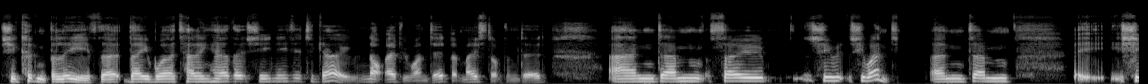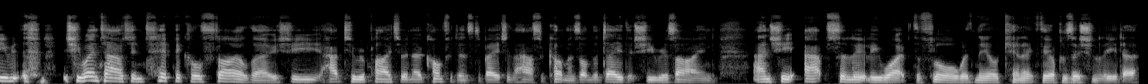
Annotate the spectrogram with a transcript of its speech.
she couldn't believe that they were telling her that she needed to go. Not everyone did, but most of them did and um, so she she went, and um, she she went out in typical style though. She had to reply to a no confidence debate in the House of Commons on the day that she resigned. And she absolutely wiped the floor with Neil Kinnock the opposition leader.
